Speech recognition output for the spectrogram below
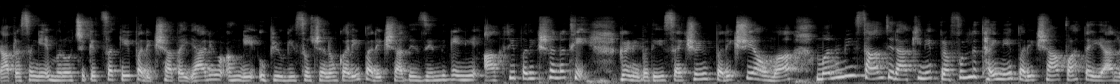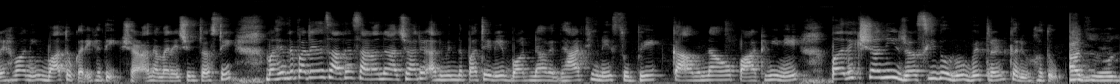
આ પ્રસંગે મનોચિકિત્સકે પરીક્ષા તૈયારીઓ અંગે ઉપયોગી સૂચનો કરી પરીક્ષા તે જિંદગીની આખરી પરીક્ષા નથી. ઘણી બધી શૈક્ષણિક પરીક્ષાઓમાં મનને શાંત રાખીને પ્રફુલ્લ થઈને પરીક્ષા આપવા તૈયાર રહેવાની વાતો કરી હતી. શાળાના મેનેજિંગ ટ્રસ્ટી મહેન્દ્ર પટેલ સાથે શાળાના આચાર્ય અરવિંદ પટેલે બોર્ડના વિદ્યાર્થીઓને શુભકામનાઓ પાઠવીને પરીક્ષાની રસીદોનું વિતરણ કર્યું હતું. આજ રોજ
